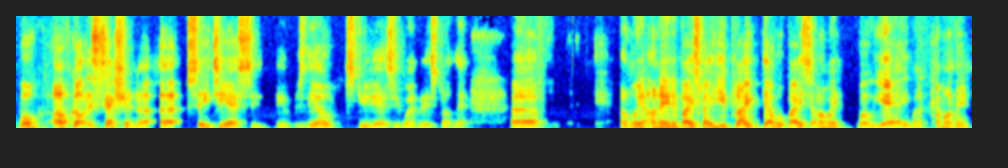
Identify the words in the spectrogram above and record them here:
"Well, I've got a session at, at CTS. It, was the old studios in Wembley. It's not there." Uh, and we, I need a bass player. You play double bass, and I went, "Well, yeah." He went, "Come on in."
